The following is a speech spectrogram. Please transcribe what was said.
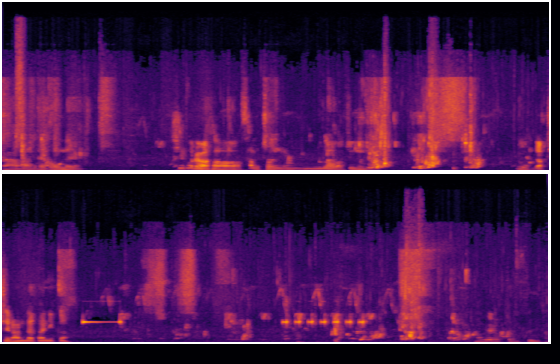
자, 그래서 오늘 시골에 와서 삼촌도 지금 뭐 낚시를 한다고 하니까 아, 외롭게 없습니다.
